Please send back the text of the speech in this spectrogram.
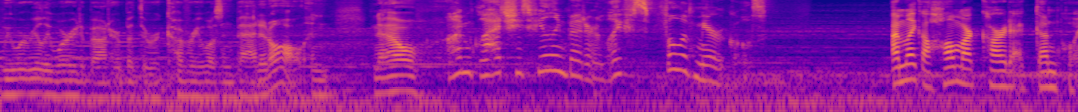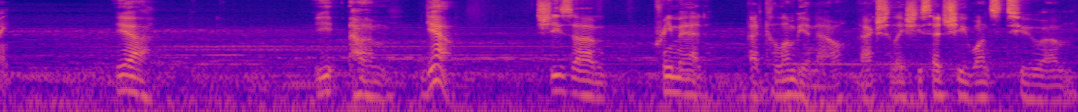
We were really worried about her, but the recovery wasn't bad at all. And now. I'm glad she's feeling better. Life's full of miracles. I'm like a Hallmark card at gunpoint. Yeah. Ye- um, yeah. She's um, pre med at Columbia now, actually. She said she wants to. Um,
